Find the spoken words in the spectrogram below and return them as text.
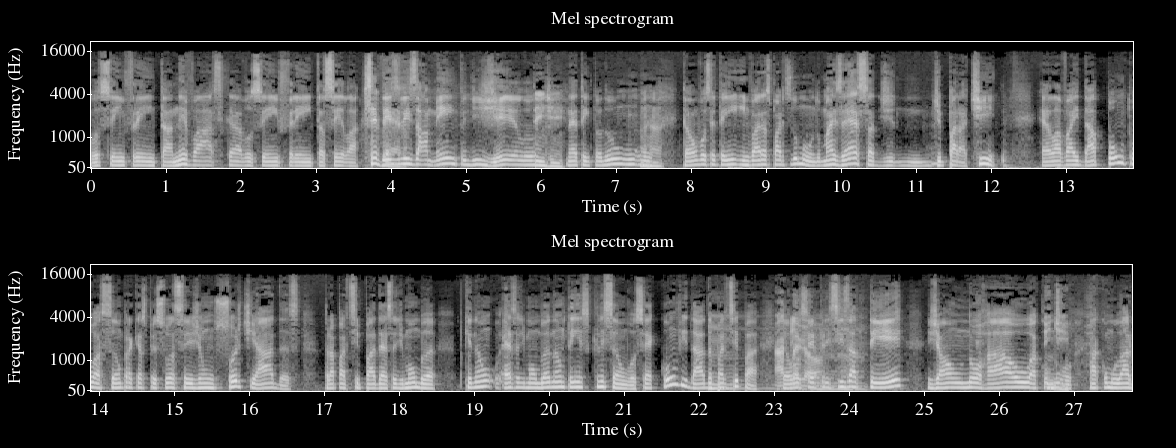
você enfrenta nevasca, você enfrenta, sei lá, Severo. deslizamento de gelo. Entendi. Né? Tem todo um. um- Aham. Então você tem em várias partes do mundo. Mas essa de, de Paraty, ela vai dar pontuação para que as pessoas sejam sorteadas para participar dessa de Mont Blanc. Porque não, essa de Mont Blanc não tem inscrição, você é convidado a participar. Ah, então você precisa ter já um know-how, acumular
